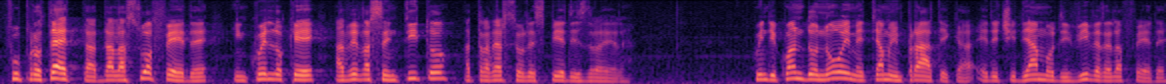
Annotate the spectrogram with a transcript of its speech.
fu protetta dalla sua fede in quello che aveva sentito attraverso le spie di Israele. Quindi quando noi mettiamo in pratica e decidiamo di vivere la fede,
